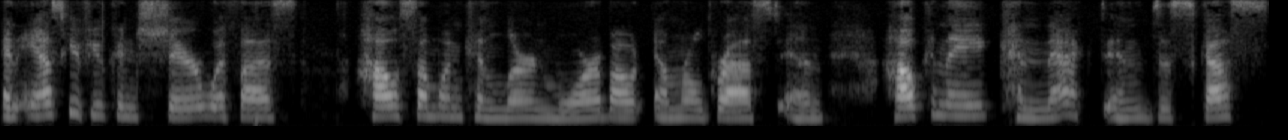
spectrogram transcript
and ask you if you can share with us how someone can learn more about Emerald Crest and how can they connect and discuss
